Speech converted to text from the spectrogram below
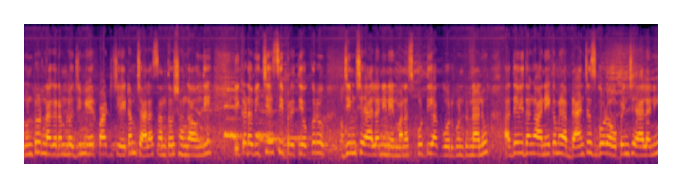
గుంటూరు నగరంలో జిమ్ ఏర్పాటు చేయటం చాలా సంతోషంగా ఉంది. ఇక్కడ విచ్చేసి ప్రతి ఒక్కరూ జిమ్ చేయాలని నేను మనస్ఫూర్తిగా కోరుకుంటున్నాను. అదేవిధంగా అనేకమైన బ్రాంచెస్ కూడా ఓపెన్ చేయాలని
